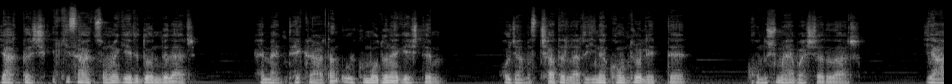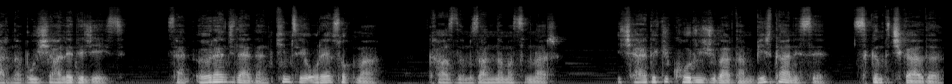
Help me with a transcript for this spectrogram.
Yaklaşık iki saat sonra geri döndüler. Hemen tekrardan uyku moduna geçtim. Hocamız çadırları yine kontrol etti. Konuşmaya başladılar. Yarına bu işi halledeceğiz. Sen öğrencilerden kimseyi oraya sokma. Kazdığımızı anlamasınlar. İçerideki koruyuculardan bir tanesi sıkıntı çıkardı.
